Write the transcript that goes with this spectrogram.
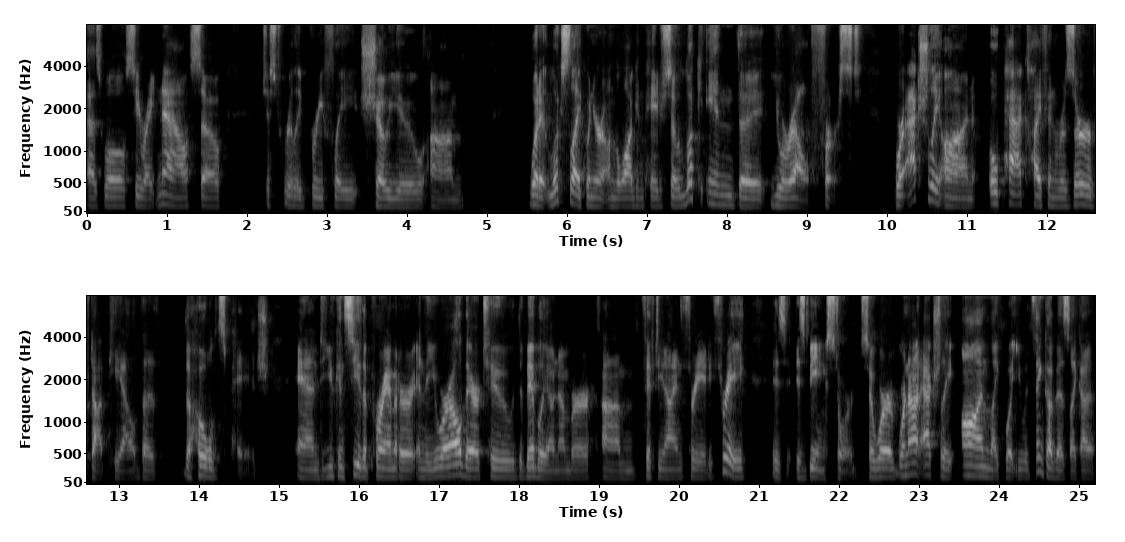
as we'll see right now. So just really briefly show you um, what it looks like when you're on the login page. So look in the URL first. We're actually on opac-reserve.pl, the, the holds page. And you can see the parameter in the URL there to the biblio number, um, 59383, is, is being stored. So we're, we're not actually on like what you would think of as like a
